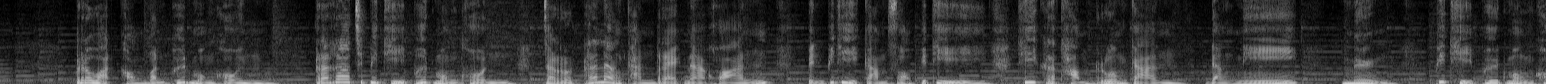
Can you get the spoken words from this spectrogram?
2568 ประวัติของวันพืชมงคล พระราชพิธีพืชมงคล จรดพระนางขันแรกนาขวัญ เป็นพิธีกรรมสองพิธีที่กระทำร่วมกัน ดังนี้ 1. พิธีพืชมงค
